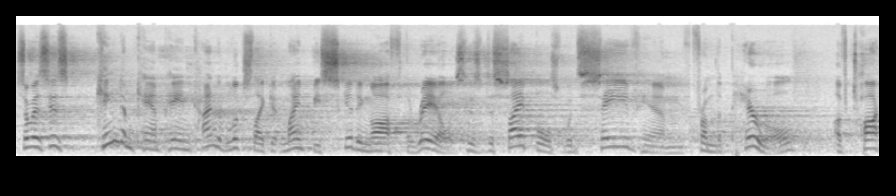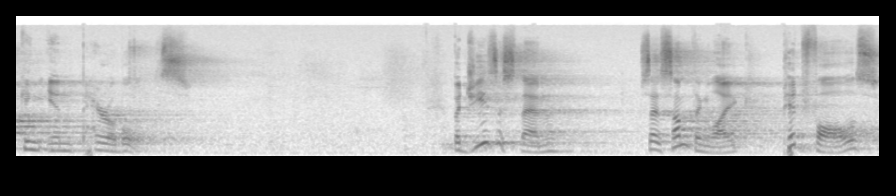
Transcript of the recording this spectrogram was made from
So, as his kingdom campaign kind of looks like it might be skidding off the rails, his disciples would save him from the peril of talking in parables. But Jesus then says something like pitfalls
